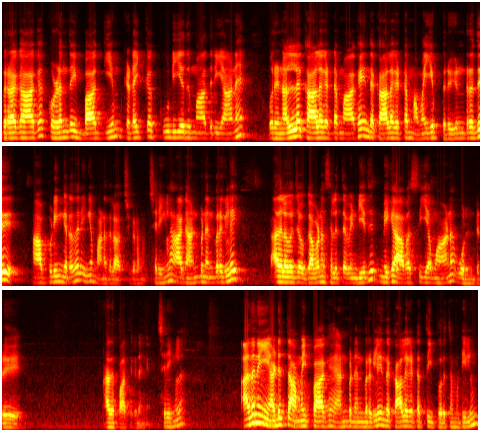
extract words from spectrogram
பிறகாக குழந்தை பாக்கியம் கிடைக்கக்கூடியது மாதிரியான ஒரு நல்ல காலகட்டமாக இந்த காலகட்டம் அமைய பெறுகின்றது அப்படிங்கிறத நீங்கள் மனதில் வச்சுக்கிடணும் சரிங்களா? ஆக அன்பு நண்பர்களே அதில் கொஞ்சம் கவனம் செலுத்த வேண்டியது மிக அவசியமான ஒன்று. அதை பார்த்துக்கிடுங்க. சரிங்களா? அதனை அடுத்த அமைப்பாக அன்பு நண்பர்களே இந்த காலகட்டத்தை பொறுத்த மட்டிலும்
